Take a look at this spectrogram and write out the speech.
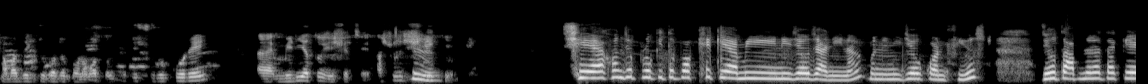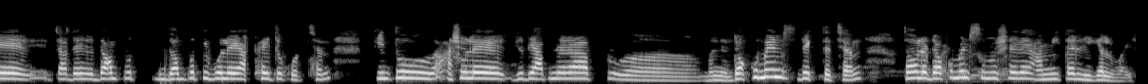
সামাজিক যোগাযোগ গণমাধ্যম থেকে শুরু করে মিডিয়া তো এসেছে। আসলে সে। কি? সে এখন যে প্রকৃতপক্ষে কে আমি নিজেও জানি না মানে নিজেও কনফিউজড যেহেতু আপনারা তাকে, তাদের দম্পত দম্পতি বলে আখ্যায়িত করছেন, কিন্তু আসলে যদি আপনারা মানে ডকুমেন্টস দেখতে চান, তাহলে ডকুমেন্টস অনুসারে আমি তার লিগ্যাল ওয়াইফ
